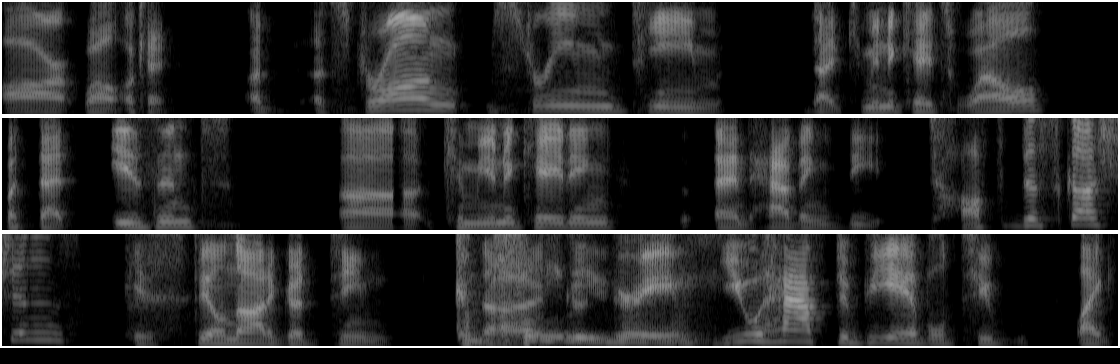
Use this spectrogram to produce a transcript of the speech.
are well. Okay, a, a strong stream team that communicates well, but that isn't uh, communicating and having the tough discussions is still not a good team. completely agree You have to be able to like.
